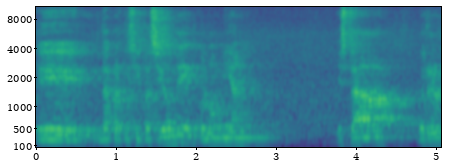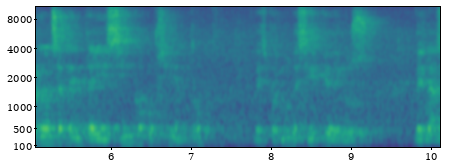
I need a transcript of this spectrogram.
eh, la participación de Colombia está alrededor de un 75%, les podemos decir que de, los, de las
